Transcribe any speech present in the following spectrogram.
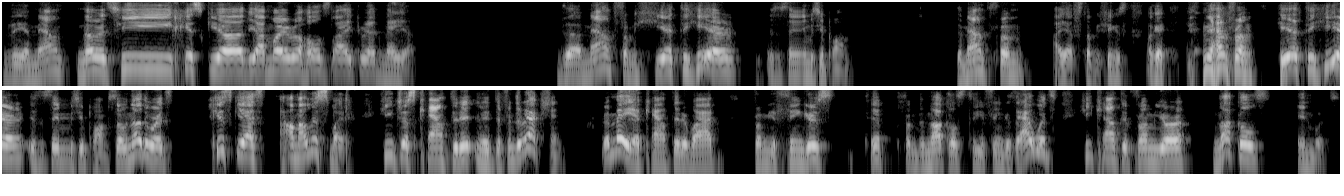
The amount, in other words, he Chizkiya, the Amoira holds like Reb Meir. The amount from here to here is the same as your palm. The amount from I have stubby fingers. Okay, the amount from here to here is the same as your palm. So in other words, Chizkias Amalismach, he just counted it in a different direction. Rameya counted it what from your fingers tip from the knuckles to your fingers outwards. He counted from your knuckles inwards.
